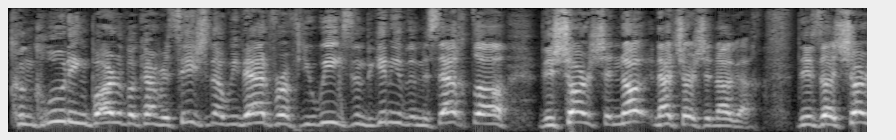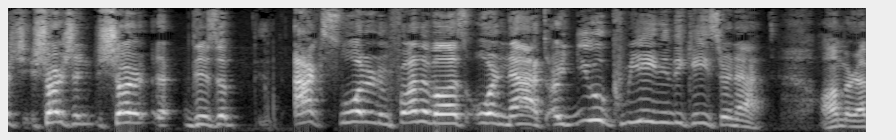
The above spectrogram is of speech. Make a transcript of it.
concluding part of a conversation that we've had for a few weeks in the beginning of the Masechta, the Shar not Shar Shenagach. There's a Shar, Shar, Shar, uh, there's a ox slaughtered in front of us or not? Are you creating the case or not? Shenemar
